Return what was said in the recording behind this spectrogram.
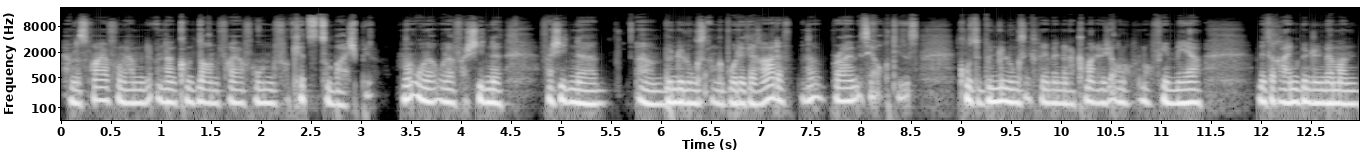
haben das Fire Phone haben, und dann kommt noch ein Fire Phone für Kids zum Beispiel. Ne? Oder, oder verschiedene, verschiedene äh, Bündelungsangebote. Gerade ne? Prime ist ja auch dieses große Bündelungsexperiment. Da kann man natürlich auch noch, noch viel mehr mit reinbündeln, wenn man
